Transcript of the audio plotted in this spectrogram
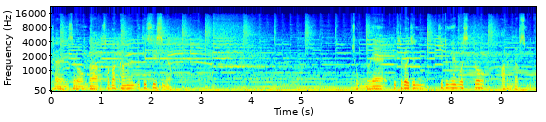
자연스러움과 소박함을 느낄 수 있으며 종로의 비틀어진 기둥의 모습도 아름답습니다.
